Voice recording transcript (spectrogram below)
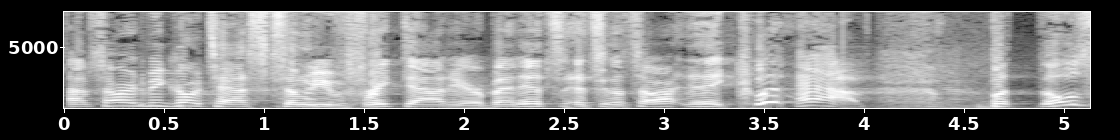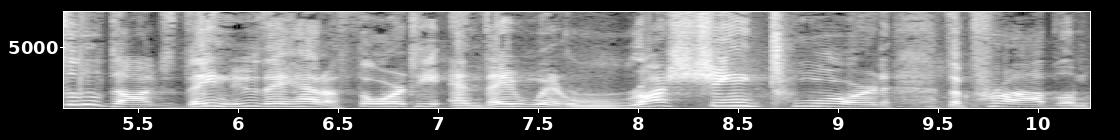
I'm sorry to be grotesque. Some of you freaked out here, but it's, it's, it's all right. They could have. But those little dogs, they knew they had authority and they went rushing toward the problem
